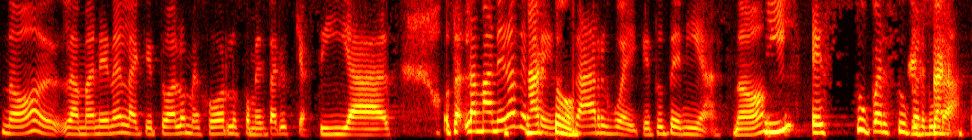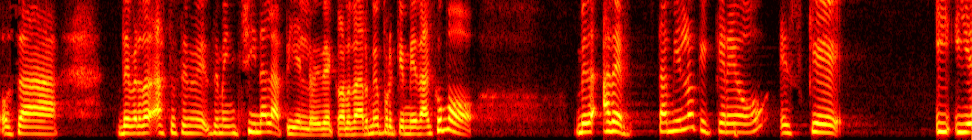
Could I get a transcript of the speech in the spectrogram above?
¿no? La manera en la que tú a lo mejor los comentarios que hacías, o sea, la manera de pensar, güey, que tú tenías, ¿no? ¿Sí? Es súper, súper dura, o sea, de verdad, hasta se me, se me enchina la piel de acordarme porque me da como, me da, a ver, también lo que creo es que, y, y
